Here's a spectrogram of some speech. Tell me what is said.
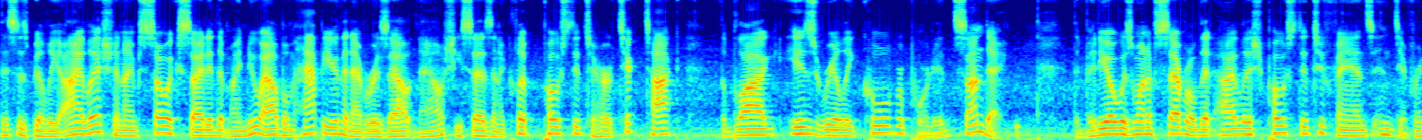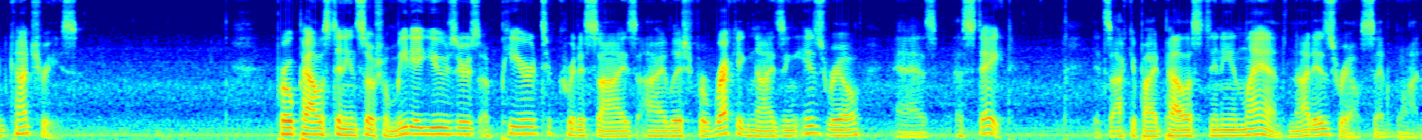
this is Billie Eilish, and I'm so excited that my new album Happier Than Ever is out now, she says in a clip posted to her TikTok. The blog is really cool reported Sunday. The video was one of several that Eilish posted to fans in different countries. Pro Palestinian social media users appeared to criticize Eilish for recognizing Israel as a state. It's occupied Palestinian land, not Israel, said one.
